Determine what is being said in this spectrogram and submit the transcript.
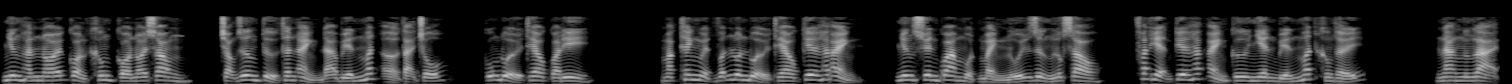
Nhưng hắn nói còn không có nói xong, trọng dương tử thân ảnh đã biến mất ở tại chỗ, cũng đuổi theo qua đi. Mạc Thanh Nguyệt vẫn luôn đuổi theo kia hắc ảnh, nhưng xuyên qua một mảnh núi rừng lúc sau, phát hiện kia hắc ảnh cư nhiên biến mất không thấy. Nàng ngưng lại,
